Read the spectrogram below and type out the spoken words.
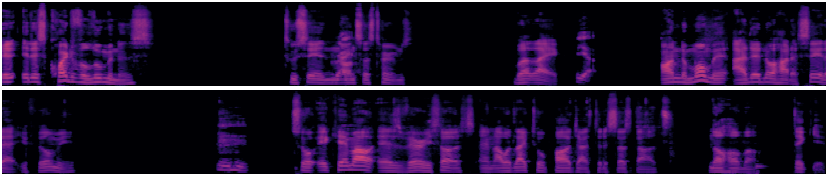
It it is quite voluminous to say in Right. nonsense terms. But like Yeah. On the moment, I didn't know how to say that, you feel me? mhm. So it came out as very sus, and I would like to apologize to the sus gods. No homo. Thank you.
